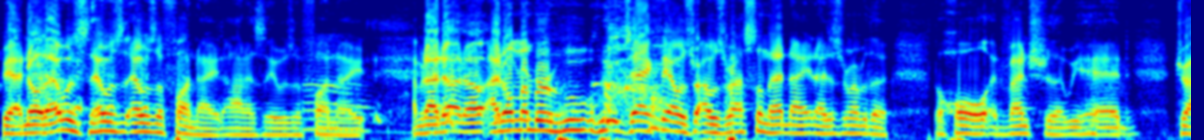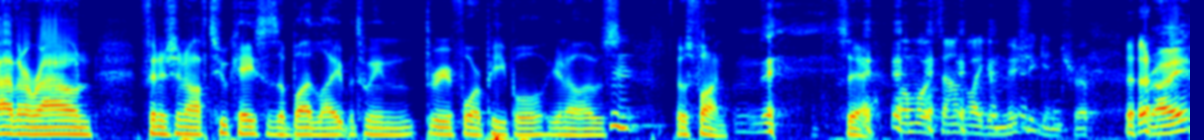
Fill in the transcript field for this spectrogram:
But yeah, no, that was that was that was a fun night. Honestly, it was a fun oh. night. I mean, I don't know, I don't remember who, who exactly I was I was wrestling that night. I just remember the the whole adventure that we had mm-hmm. driving around, finishing off two cases of Bud Light between three or four people. You know, it was hmm. it was fun. So yeah. almost sounds like a Michigan trip. right?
